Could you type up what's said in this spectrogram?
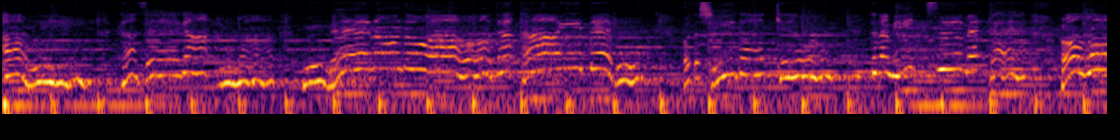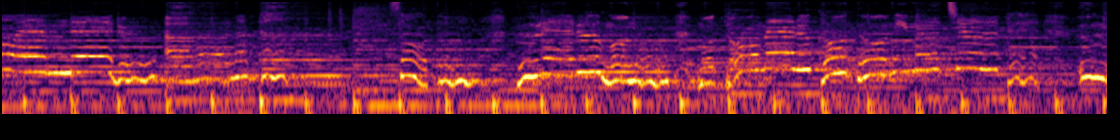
青い風が今胸私だけをただ見つめて微笑んでるあなたそっと触れるもの求めることに夢中で運命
